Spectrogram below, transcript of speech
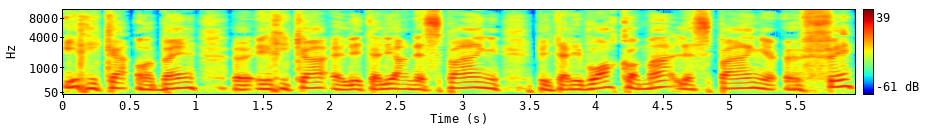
Erika Aubin. Erika, elle est allée en Espagne, puis est allée voir comment l'Espagne fait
